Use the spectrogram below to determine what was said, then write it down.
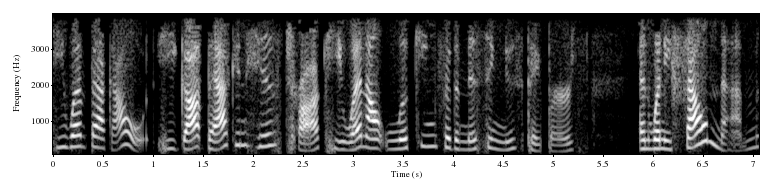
he went back out. He got back in his truck. He went out looking for the missing newspapers, and when he found them,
